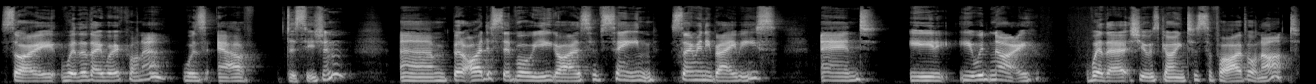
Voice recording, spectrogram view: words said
So whether they work on her was our decision. Um, but I just said, well, you guys have seen so many babies, and you you would know whether she was going to survive or not.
